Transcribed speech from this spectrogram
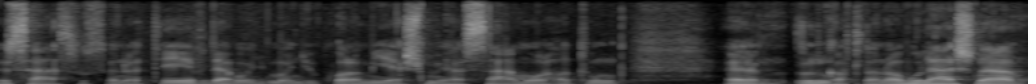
125 év, de hogy mondjuk valami ilyesmivel számolhatunk ingatlan avulásnál,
